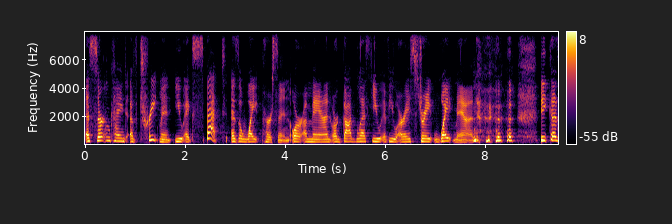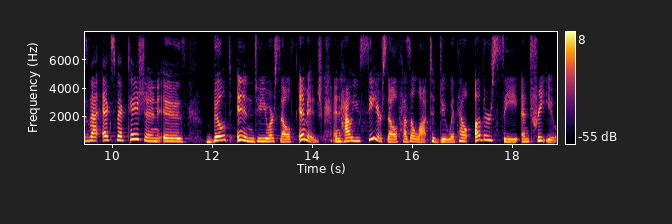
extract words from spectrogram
a certain kind of treatment you expect as a white person or a man, or God bless you if you are a straight white man. because that expectation is built into your self image, and how you see yourself has a lot to do with how others see and treat you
